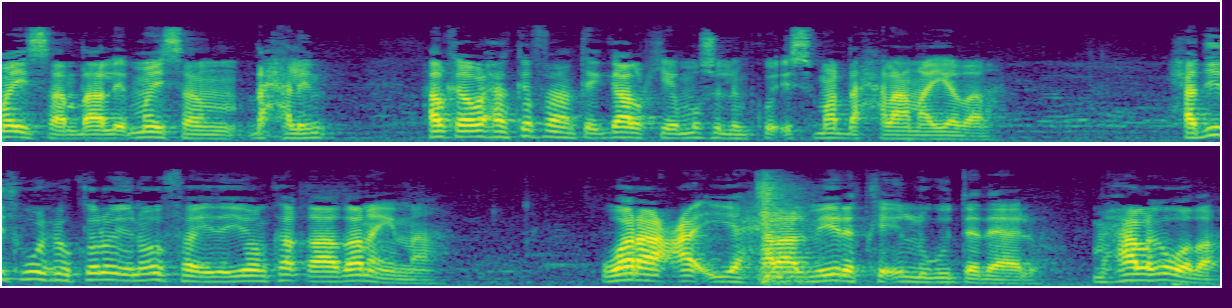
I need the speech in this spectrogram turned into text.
maysan dhali maysan dhaxlin halkaa waxaad ka fahamtay gaalkiiyo muslimku isma dhaxlaan ayadana. Xadiidku wuxuu kaloo inoo faa'iideeyoon ka qaadanaynaa waraca iyo xalaal miiradka in lagu dadaalo. Maxaa laga wadaa?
